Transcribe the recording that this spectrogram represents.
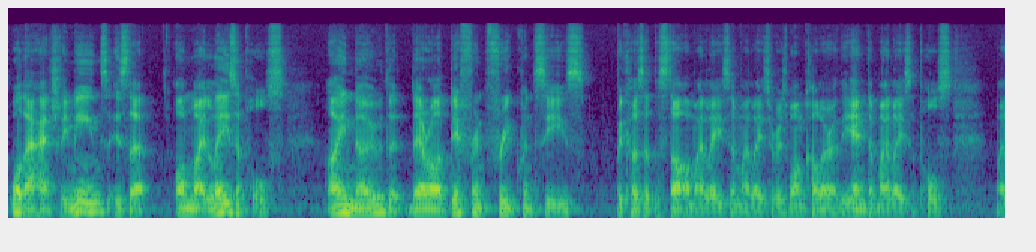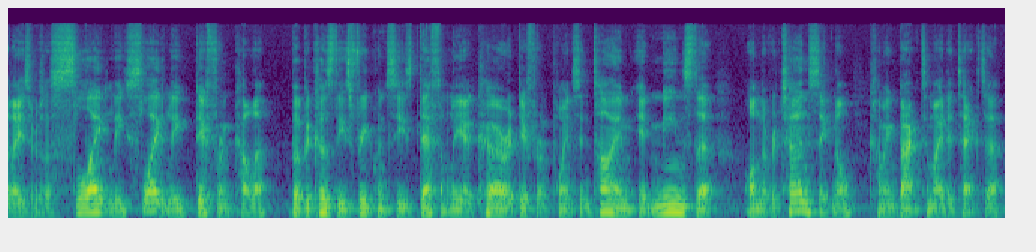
What that actually means is that on my laser pulse, I know that there are different frequencies because at the start of my laser, my laser is one color. At the end of my laser pulse, my laser is a slightly, slightly different color. But because these frequencies definitely occur at different points in time, it means that on the return signal coming back to my detector,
